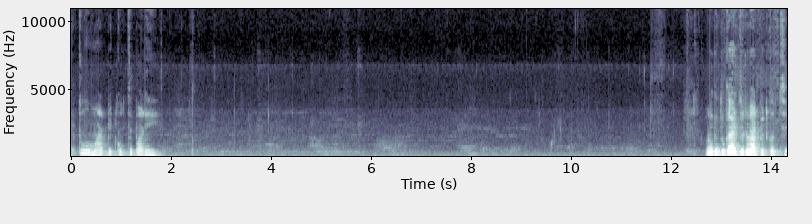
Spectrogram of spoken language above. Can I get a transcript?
এত মারপিট করতে পারে। ওরা কিন্তু গায়ের জোরে মারপিট করছে।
